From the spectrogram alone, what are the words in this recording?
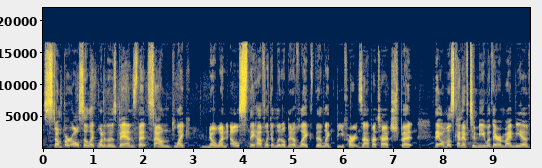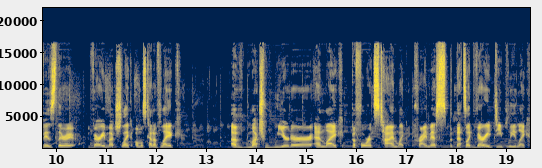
Stump are also like one of those bands that sound like no one else. They have like a little bit of like the like Beefheart Zappa touch, but they almost kind of to me what they remind me of is they're very much like almost kind of like a much weirder and like before its time like Primus, but that's like very deeply like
